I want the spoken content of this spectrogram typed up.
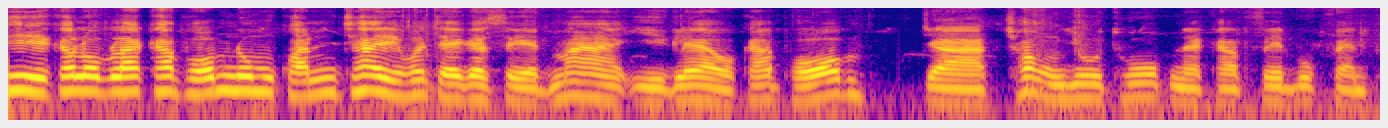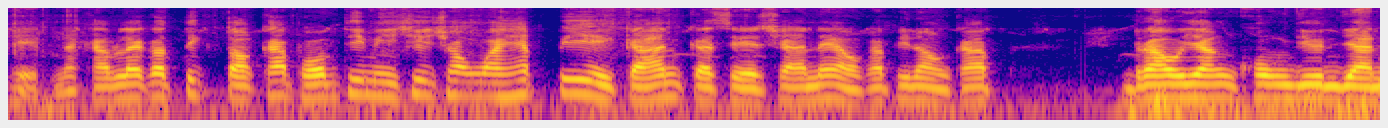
ที่เคารพรักครับผมนุ่มขวัญชัยหัวใจเกษตรมาอีกแล้วครับผมจากช่อง YouTube นะครับ Facebook Fanpage นะครับ และก็ TikTok ครับผมที่มีชื่อช่องว่า Happy การเกษตร Channel ครับพี่น้องครับ เรายังคงยืนยัน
